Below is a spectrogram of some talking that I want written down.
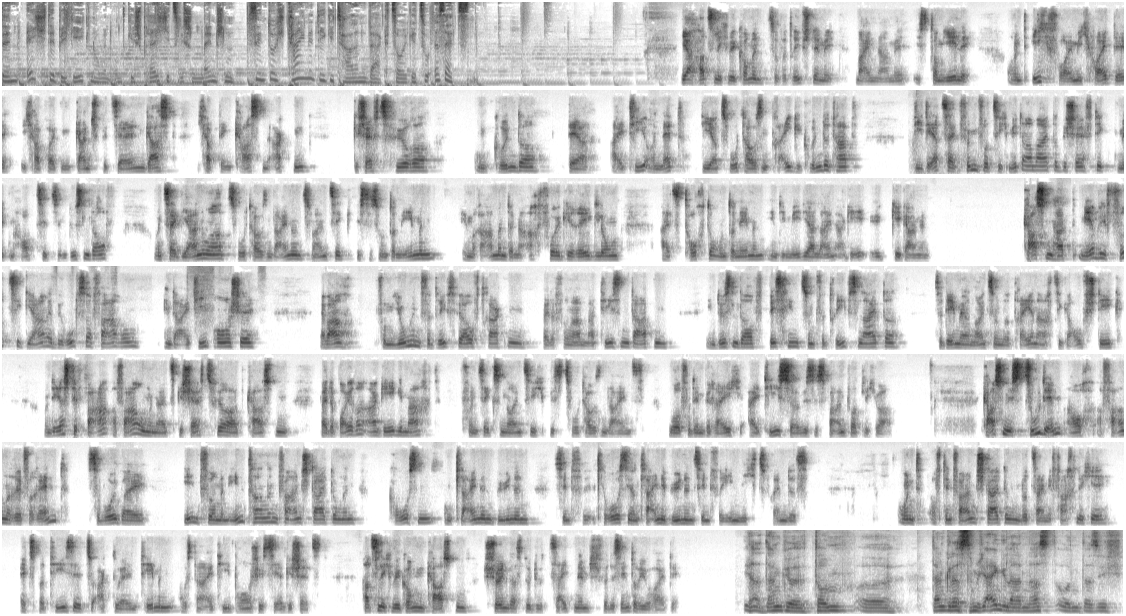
Denn echte Begegnungen und Gespräche zwischen Menschen sind durch keine digitalen Werkzeuge zu ersetzen. Ja, herzlich willkommen zur Vertriebsstimme. Mein Name ist Tom Jele und ich freue mich heute, ich habe heute einen ganz speziellen Gast. Ich habe den Carsten Acken, Geschäftsführer und Gründer der IT on Net, die er 2003 gegründet hat, die derzeit 45 Mitarbeiter beschäftigt mit dem Hauptsitz in Düsseldorf und seit Januar 2021 ist das Unternehmen im Rahmen der Nachfolgeregelung als Tochterunternehmen in die Medialine AG gegangen. Carsten hat mehr wie 40 Jahre Berufserfahrung in der IT-Branche. Er war vom jungen Vertriebsbeauftragten bei der Firma Mathisen Daten in Düsseldorf bis hin zum Vertriebsleiter, zu dem er 1983 aufstieg und erste Erfahrungen als Geschäftsführer hat Carsten bei der Beurer AG gemacht von 96 bis 2001, wo er für den Bereich IT-Services verantwortlich war. Carsten ist zudem auch erfahrener Referent, sowohl bei in firmeninternen Veranstaltungen, großen und kleinen Bühnen sind für, große und kleine Bühnen sind für ihn nichts Fremdes. Und auf den Veranstaltungen wird seine fachliche Expertise zu aktuellen Themen aus der IT-Branche sehr geschätzt. Herzlich willkommen, Carsten. Schön, dass du, du Zeit nimmst für das Interview heute. Ja, danke, Tom. Äh, danke, dass du mich eingeladen hast und dass ich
